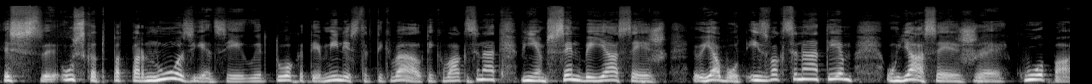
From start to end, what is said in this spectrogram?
Es eh, uzskatu pat par noziedzīgu ir to, ka tie ministri tik vēl tika vakcinēti, viņiem sen bija jāsēž, jābūt izvakcinētiem un jāsēž eh, kopā.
